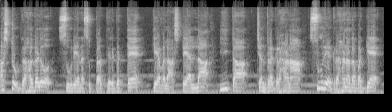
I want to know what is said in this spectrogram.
ಅಷ್ಟು ಗ್ರಹಗಳು ಸೂರ್ಯನ ಸುತ್ತ ತಿರುಗುತ್ತೆ. ಕೇವಲ ಅಷ್ಟೇ ಅಲ್ಲ, ಈತ ಚಂದ್ರಗ್ರಹಣ, ಸೂರ್ಯ ಗ್ರಹಣದ ಬಗ್ಗೆ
